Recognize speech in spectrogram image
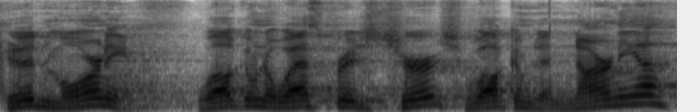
Good morning. Welcome to Westbridge Church. Welcome to Narnia.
